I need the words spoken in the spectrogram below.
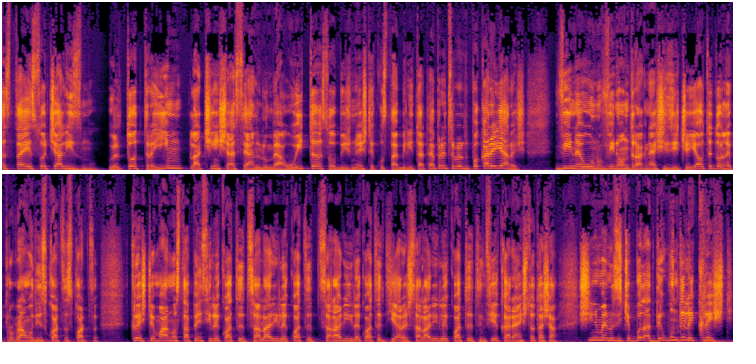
Ăsta e socialismul. Îl tot trăim, la 5-6 ani lumea uită, se obișnuiește cu stabilitatea prețurilor, după care iarăși vine unul, vine un Dragnea și zice, ia uite, domnule, programul din scoarță, scoarță. Crește anul ăsta pensiile cu atât, salariile cu atât, salariile cu atât, iarăși salariile cu atât, în fiecare an și tot așa. Și nimeni nu zice, bă, dar de unde le crești?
